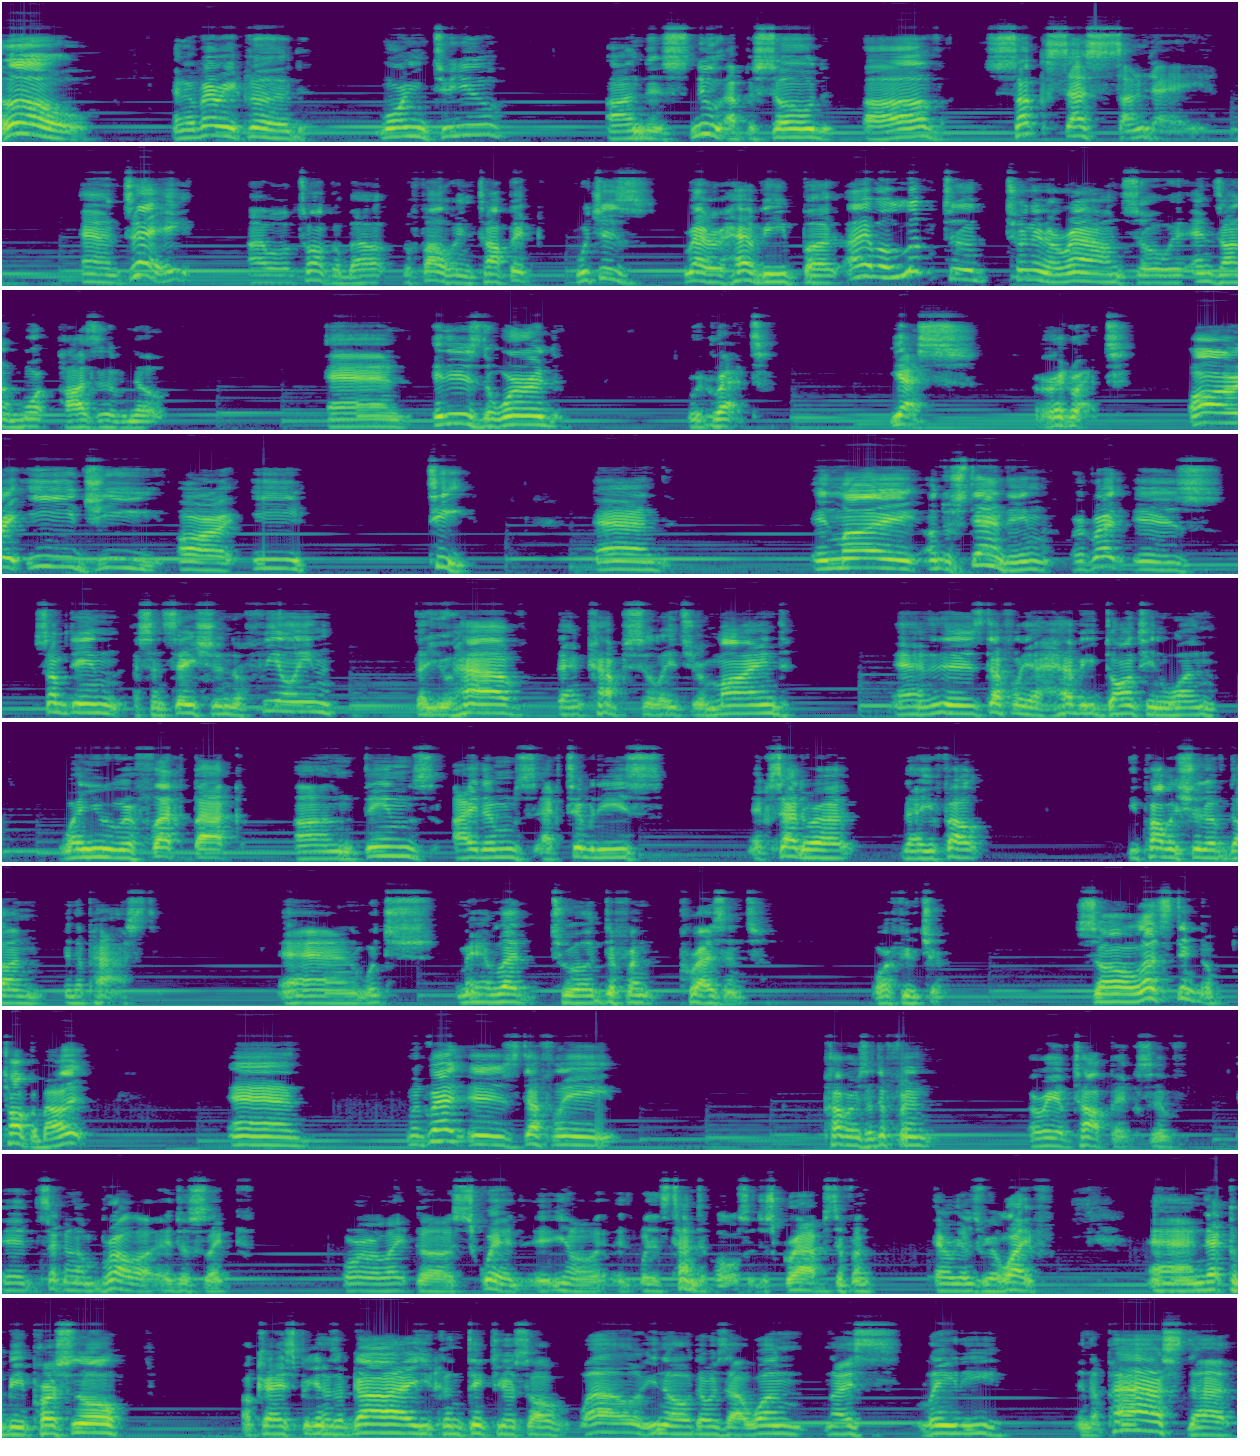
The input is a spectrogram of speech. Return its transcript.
Hello, and a very good morning to you on this new episode of Success Sunday. And today I will talk about the following topic, which is rather heavy, but I will look to turn it around so it ends on a more positive note. And it is the word regret. Yes, regret. R E G R E T. And in my understanding, regret is something, a sensation, a feeling that you have that encapsulates your mind. And it is definitely a heavy, daunting one when you reflect back on things, items, activities, etc., that you felt you probably should have done in the past and which may have led to a different present or future. So let's think of, talk about it. And regret is definitely covers a different array of topics. If it's like an umbrella, it just like or like a squid, it, you know, it, with its tentacles, it just grabs different areas of your life, and that could be personal, Okay, speaking as a guy, you can think to yourself, well, you know, there was that one nice lady in the past that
